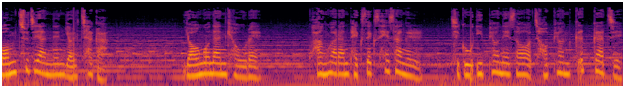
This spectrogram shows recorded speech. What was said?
멈추지 않는 열차가 영원한 겨울에 광활한 백색 세상을 지구 이편에서 저편 끝까지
